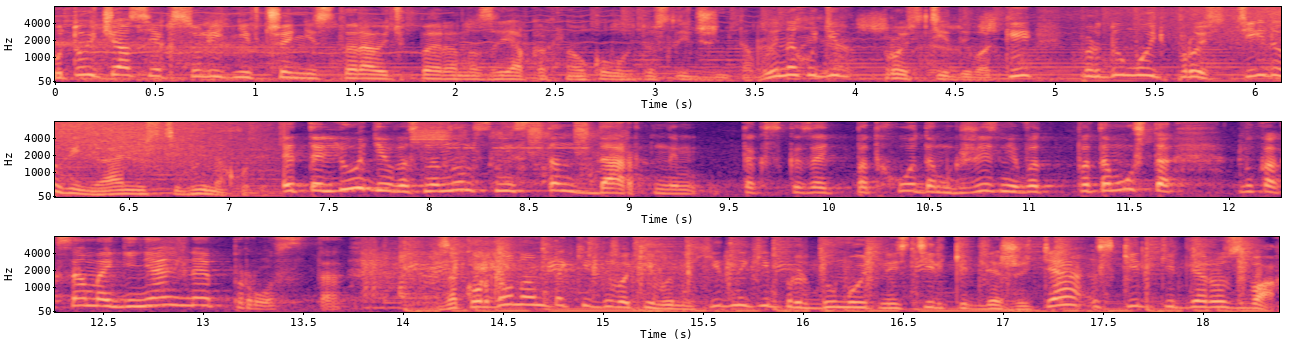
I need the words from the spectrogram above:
У той час, як солідні вчені стирають пера на заявках наукових досліджень та винаходів, прості диваки придумують прості до геніальності винаходи. Это люди в основном с нестандартным, так сказать, подходом к жизни, вот потому что, ну как, самое гениальное просто. За кордоном такі диваки-винахідники придумують не стільки для життя, скільки для розваг.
